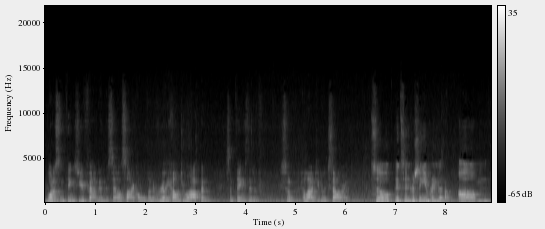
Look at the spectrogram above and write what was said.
what are some things you've found in the sales cycle that have really held you up and some things that have sort of allowed you to accelerate? So it's interesting you bring that up. Um,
